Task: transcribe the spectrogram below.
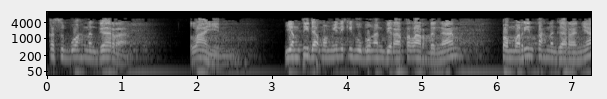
ke sebuah negara lain yang tidak memiliki hubungan bilateral dengan pemerintah negaranya,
